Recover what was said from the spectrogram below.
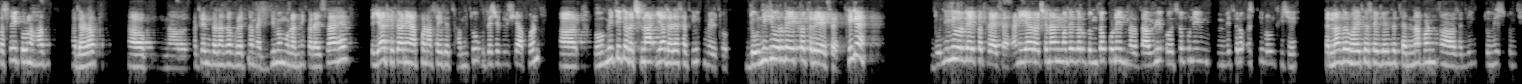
कसंही करून हा धडा अटेंड करण्याचा प्रयत्न मॅक्झिमम मुलांनी करायचा आहे. तर या ठिकाणी आपण आता इथे थांबतो. उद्याच्या दिवशी आपण भौमितिक रचना या धड्यासाठी मिळतो. दोन्ही वर्ग एकत्र यायचा आहे. ठीक आहे? दोन्ही वर्ग एकत्र यायचा आहे. आणि या रचनांमध्ये जर तुमचं कोणी दहावी कोणी मित्र असतील ओळखीचे त्यांना जर व्हायचं असेल तर त्यांना पण लिंक तुम्हीच तुमची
